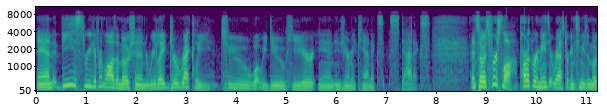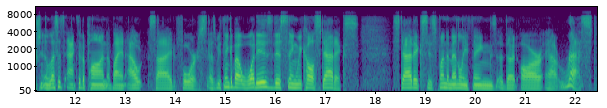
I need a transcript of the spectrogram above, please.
And these three different laws of motion relate directly to what we do here in engineering mechanics statics. And so his first law, particle remains at rest or continues in motion unless it's acted upon by an outside force. As we think about what is this thing we call statics, Statics is fundamentally things that are at rest.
